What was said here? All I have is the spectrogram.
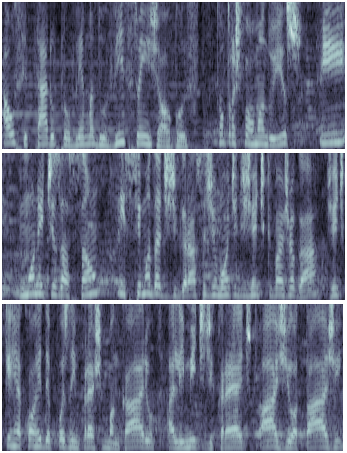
ao citar o problema do vício em jogos. Estão transformando isso em monetização em cima da desgraça de um monte de gente que vai jogar, gente que recorre depois a empréstimo bancário, a limite de crédito, a agiotagem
